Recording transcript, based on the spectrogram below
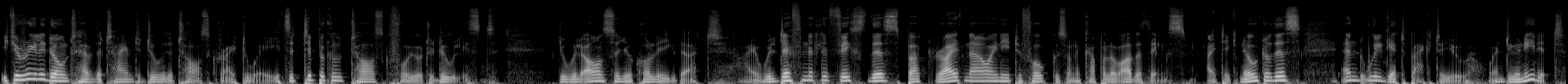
If you really don't have the time to do the task right away, it's a typical task for your to do list you will answer your colleague that I will definitely fix this, but right now I need to focus on a couple of other things. I take note of this and will get back to you. When do you need it?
